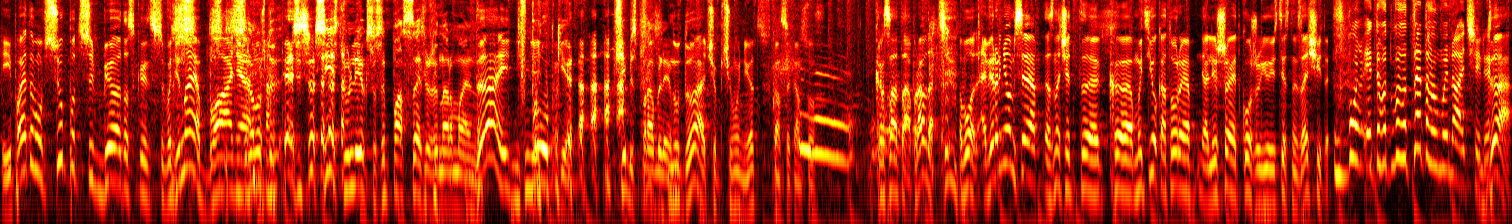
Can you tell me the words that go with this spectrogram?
И поэтому все под себя, так сказать, водяная баня. Все равно, что сесть в Лексус и поссать уже нормально. Да, и В пробке. Вообще без проблем. Ну да, а чё, почему нет, в конце концов? Красота, правда? Вот, а вернемся, значит, э, к мытью, которое лишает кожи ее естественной защиты. Это вот, вот с этого мы начали. Да,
